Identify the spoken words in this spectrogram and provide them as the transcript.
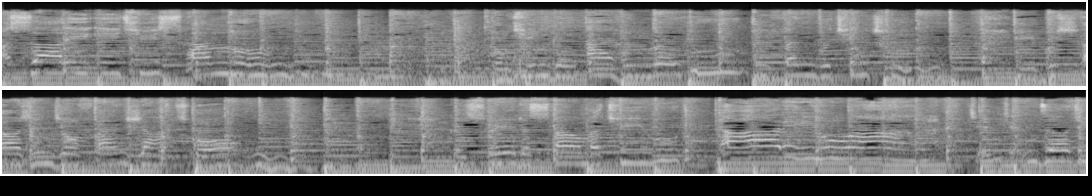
在巴萨里一起散步。同情跟爱恨模糊，分不清楚，一不小心就犯下错误。跟随着桑巴起舞，塔里瓦渐渐走进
